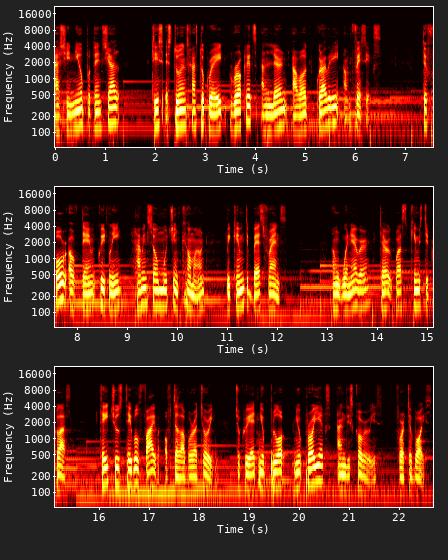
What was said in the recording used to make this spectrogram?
As she knew potential, these students had to create rockets and learn about gravity and physics. The four of them quickly, having so much in common, became the best friends. And whenever there was chemistry class, they chose table 5 of the laboratory to create new, new projects and discoveries for the boys.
